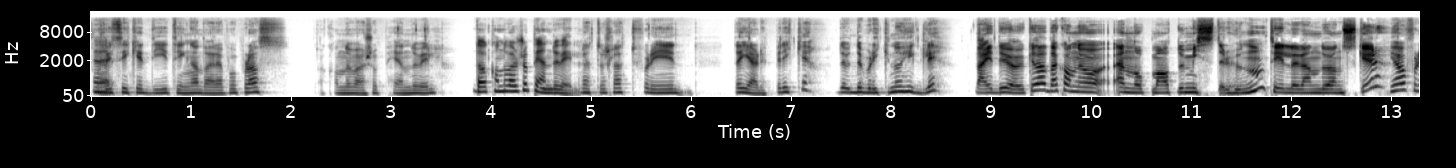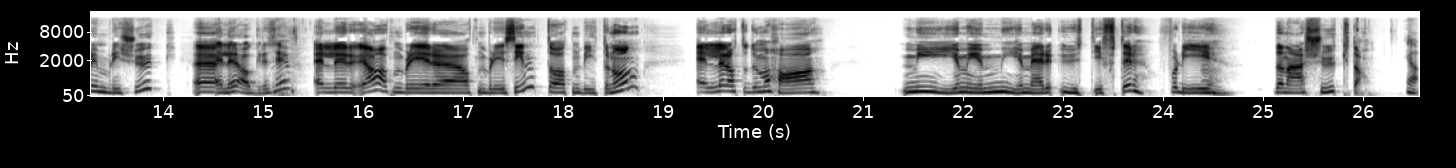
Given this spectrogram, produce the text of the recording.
For hvis ikke de tinga der er på plass, da kan du være så pen du vil. Da kan du være så pen du vil. Rett og slett. Fordi det hjelper ikke. Det, det blir ikke noe hyggelig. Nei, det gjør jo ikke det. Det kan jo ende opp med at du mister hunden til den du ønsker. Ja, fordi den blir sjuk. Eller aggressiv. Eller ja, at den, blir, eh, at den blir sint, og at den biter noen. Eller at du må ha mye, mye, mye mer utgifter fordi den er sjuk, da. Ja.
